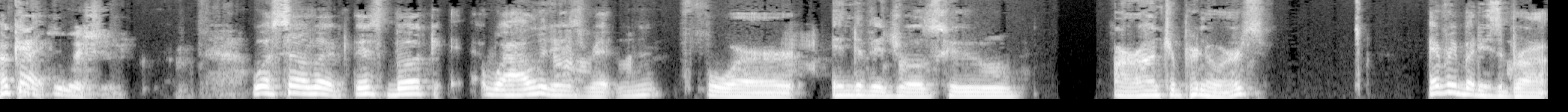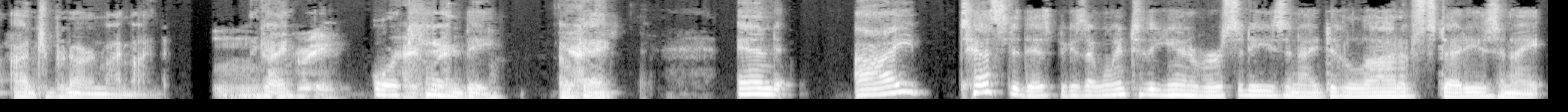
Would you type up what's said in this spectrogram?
Okay. Intuition. Well, so look, this book, while it is written for individuals who are entrepreneurs, everybody's a bro- entrepreneur in my mind, Mhm. I okay, agree. or I can agree. be. Okay. Yes. And I tested this because I went to the universities and I did a lot of studies and I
